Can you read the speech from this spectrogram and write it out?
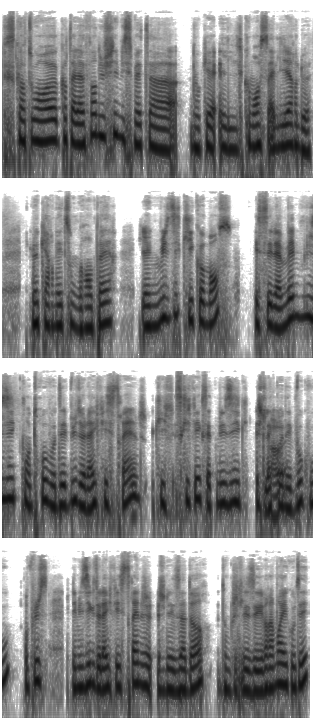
parce que quand, on- quand à la fin du film, ils se mettent à. Donc, elle, elle commence à lire le, le carnet de son grand-père. Il y a une musique qui commence. Et c'est la même musique qu'on trouve au début de Life is Strange. Qui, ce qui fait que cette musique, je la Ah ouais connais beaucoup. En plus, les musiques de Life is Strange, je les adore. Donc, je les ai vraiment écoutées.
